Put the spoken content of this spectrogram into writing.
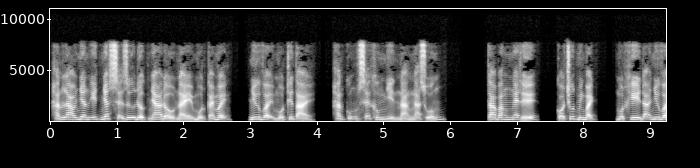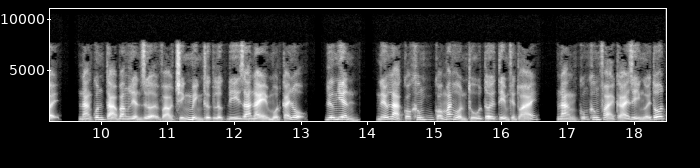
hắn lao nhân ít nhất sẽ giữ được nha đầu này một cái mệnh, như vậy một thiên tài, hắn cũng sẽ không nhìn nàng ngã xuống. Tà băng nghe thế, có chút minh bạch, một khi đã như vậy, nàng quân tà băng liền dựa vào chính mình thực lực đi ra này một cái lộ. Đương nhiên, nếu là có không có mắt hồn thú tới tìm phiền thoái, nàng cũng không phải cái gì người tốt,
